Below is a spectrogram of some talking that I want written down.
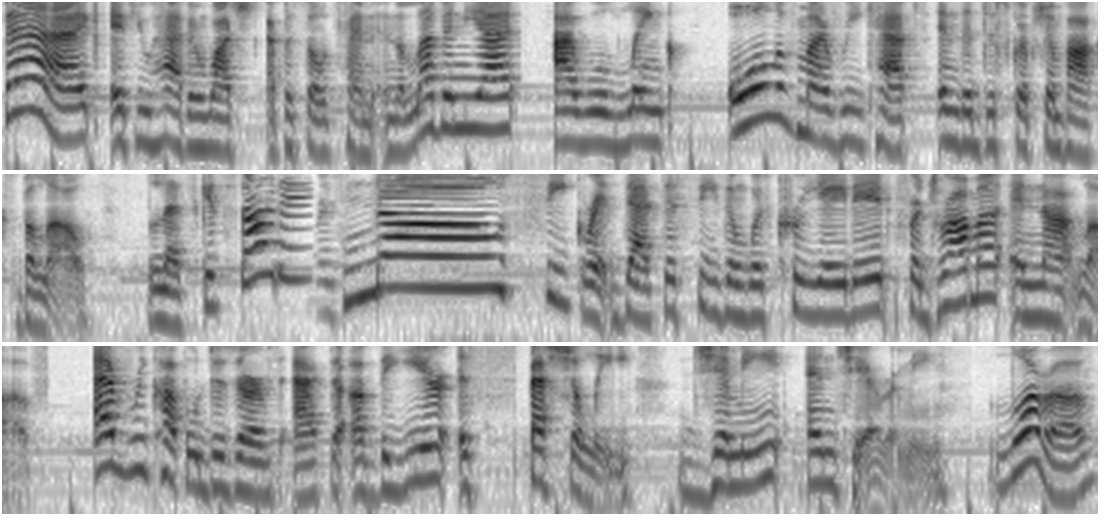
back if you haven't watched episode 10 and 11 yet. I will link all of my recaps in the description box below. Let's get started. There's no secret that this season was created for drama and not love. Every couple deserves Actor of the Year, especially Jimmy and Jeramey. Laura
